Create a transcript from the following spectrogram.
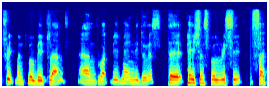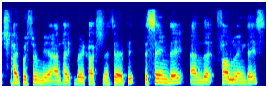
treatment will be planned. And what we mainly do is the patients will receive such hyperthermia and hyperbaric oxygen therapy the same day and the following days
